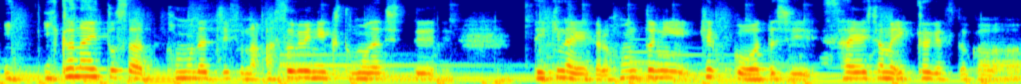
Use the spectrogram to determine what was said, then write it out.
うい行かないとさ友達その遊びに行く友達ってできないから本当に結構私最初の1ヶ月とかは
